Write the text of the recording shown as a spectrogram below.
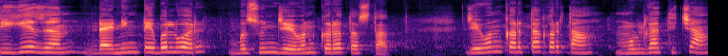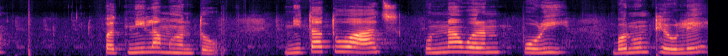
तिघेजण डायनिंग टेबलवर बसून जेवण करत असतात. जेवण करता करता मुलगा तिच्या पत्नीला म्हणतो नीता तू आज पुन्हा वरणपोळी बनवून ठेवले?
